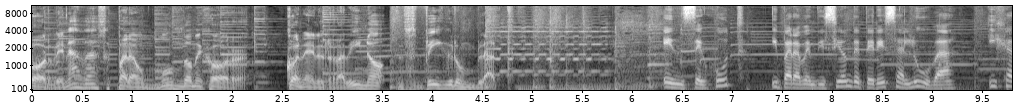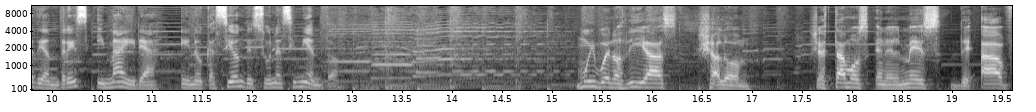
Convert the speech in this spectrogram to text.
Coordenadas para un mundo mejor. Con el rabino Zvi Grumblat. En Sehut y para bendición de Teresa Luba, hija de Andrés y Mayra, en ocasión de su nacimiento. Muy buenos días, Shalom. Ya estamos en el mes de Av,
